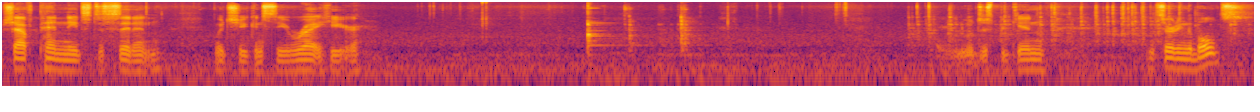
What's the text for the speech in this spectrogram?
shaft pin needs to sit in, which you can see right here. we'll just begin inserting the bolts.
